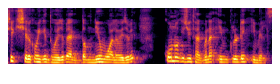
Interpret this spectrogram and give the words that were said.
ঠিক সেরকমই কিন্তু হয়ে যাবে। একদম নিউ মোবাইল হয়ে যাবে। কোনো কিছুই থাকবে না ইনক্লুডিং ইমেলস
